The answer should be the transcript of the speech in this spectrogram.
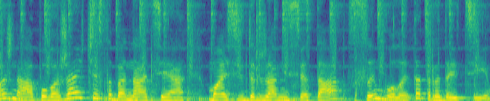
Кожна поважаюча себе нація має свої державні свята, символи та традиції.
